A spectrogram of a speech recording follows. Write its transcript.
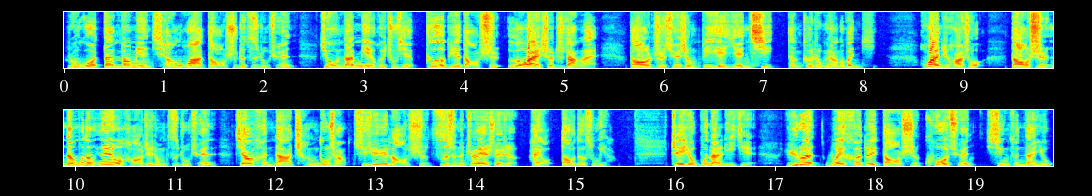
如果单方面强化导师的自主权，就难免会出现个别导师额外设置障碍，导致学生毕业延期等各种各样的问题。换句话说，导师能不能运用好这种自主权，将很大程度上取决于老师自身的专业水准还有道德素养。这就不难理解舆论为何对导师扩权心存担忧。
